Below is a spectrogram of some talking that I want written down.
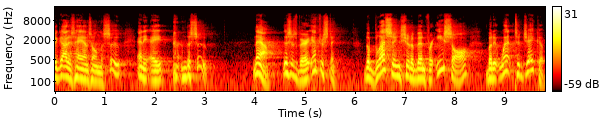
he got his hands on the soup and he ate the soup. Now, this is very interesting. The blessing should have been for Esau, but it went to Jacob.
